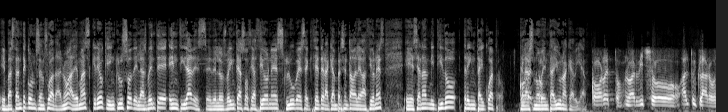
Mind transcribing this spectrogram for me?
eh, bastante consensuada, ¿no? Además, creo que incluso de las 20 entidades, eh, de los 20 asociaciones, clubes, etcétera, que han presentado alegaciones, se han admitido 34 de las 91 que había. Correcto, lo has dicho alto y claro.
